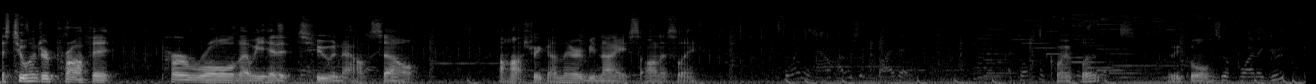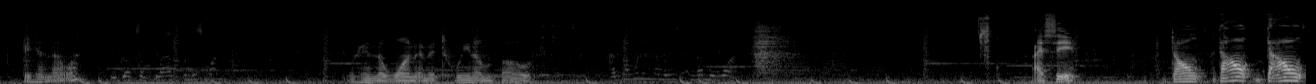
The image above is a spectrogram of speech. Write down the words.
It's 200 profit per roll that we hit at two now. So a hot streak on there would be nice, honestly. Coin flip. That'd be cool. We hitting that one? We're hitting the one in between them both. I see. Don't, don't, don't.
